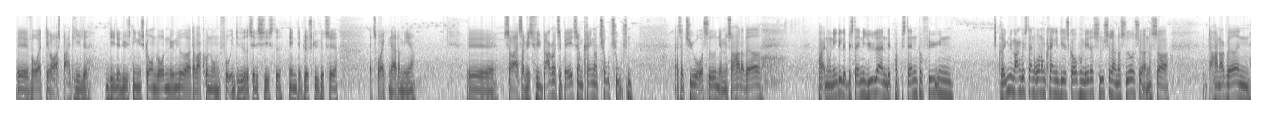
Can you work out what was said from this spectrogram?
øh, hvor at det var også bare et lille, lille lysning i skoven, hvor den ynglede, og der var kun nogle få individer til det sidste, inden det blev skygget til. Jeg tror ikke, den er der mere. Øh, så altså, hvis vi bare går tilbage til omkring år 2000, altså 20 år siden, jamen så har der været nogle enkelte bestande i Jylland, et par bestande på Fyn, rimelig mange bestande rundt omkring i de her skove på Midt- og Sydsjælland og Sydårsøerne, så der har nok været en,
